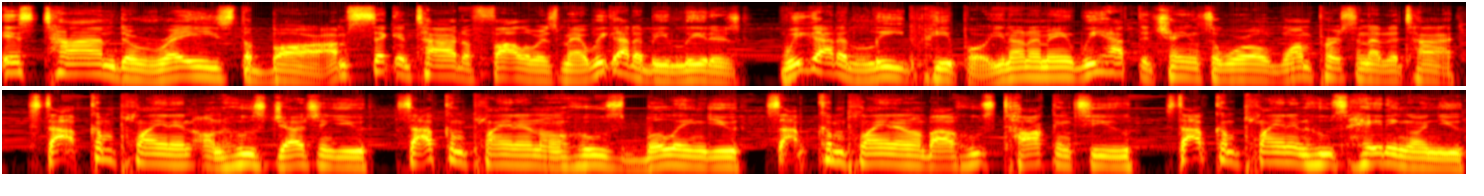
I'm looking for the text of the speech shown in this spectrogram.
It's time to raise the bar. I'm sick and tired of followers, man. We gotta be leaders. We gotta lead people. You know what I mean? We have to change the world one person at a time. Stop complaining on who's judging you. Stop complaining on who's bullying you. Stop complaining about who's talking to you. Stop complaining who's hating on you.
